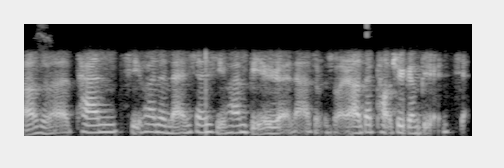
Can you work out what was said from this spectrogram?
然后什么他喜欢的男生喜欢别人啊，什么什么，然后再跑去跟别人讲。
